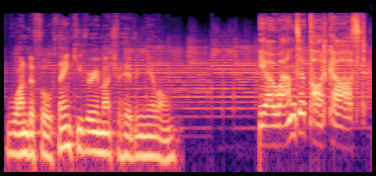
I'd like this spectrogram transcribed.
Wonderful. Thank you very much for having me along. Yoanda Podcast.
